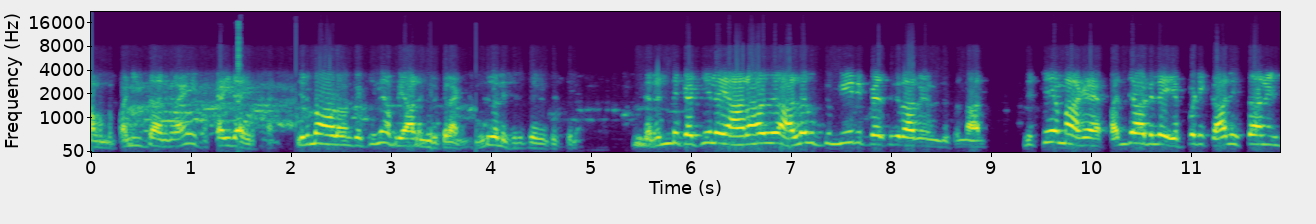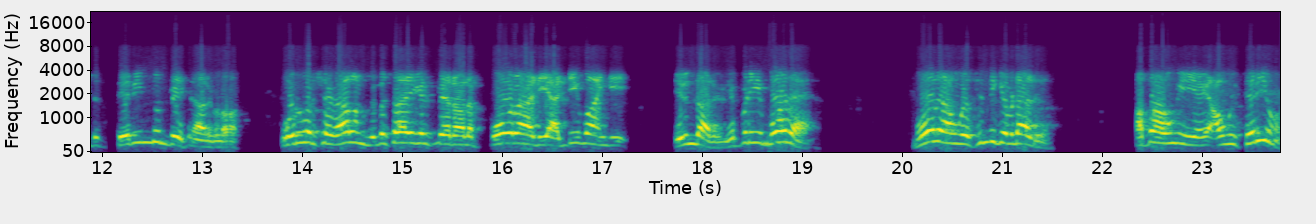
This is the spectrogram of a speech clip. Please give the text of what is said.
அவங்க பண்ணிட்டு தான் இருக்கிறாங்க. இப்ப கைதா இருக்காங்க திருமாவளவன் கட்சியில அப்படி ஆளுங்க இருக்கிறாங்க. விடுதலை சிறுத்தைகள் கட்சியில. இந்த ரெண்டு கட்சியில யாராவது அளவுக்கு மீறி பேசுகிறார்கள் என்று சொன்னால் நிச்சயமாக பஞ்சாபிலே எப்படி காலிஸ்தான் என்று தெரிந்தும் பேசினார்களோ ஒரு வருஷ காலம் விவசாயிகள் பேரால போராடி அடி வாங்கி இருந்தார்கள். எப்படி? போத போதை அவங்கள சிந்திக்க விடாது. அப்ப அவங்க அவங்களுக்கு தெரியும்.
